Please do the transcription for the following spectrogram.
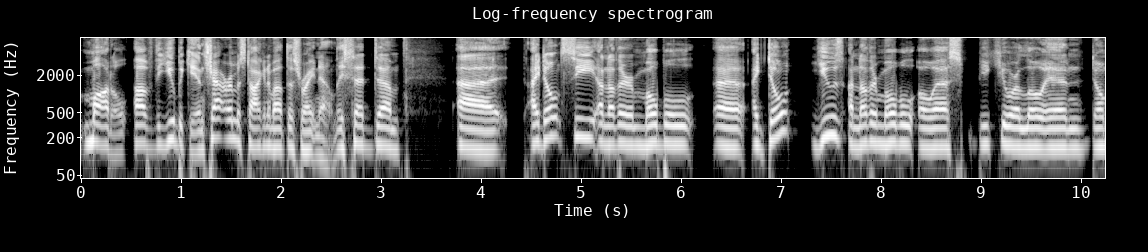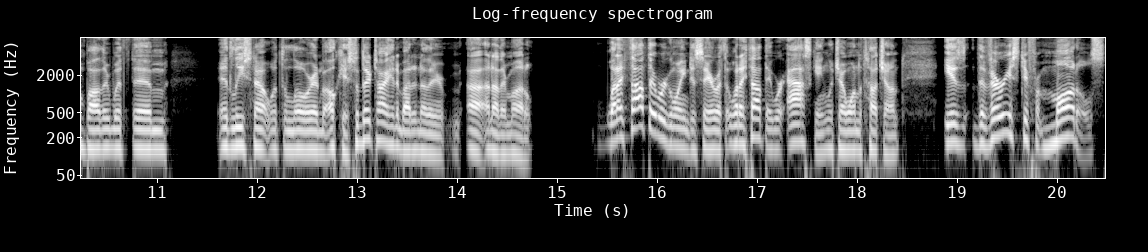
model of the YubiKey, and chat room is talking about this right now. They said, um, uh, I don't see another mobile, uh, I don't use another mobile OS, BQ or low end, don't bother with them at least not with the lower end. Okay, so they're talking about another uh, another model. What I thought they were going to say, or what I thought they were asking, which I want to touch on, is the various different models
